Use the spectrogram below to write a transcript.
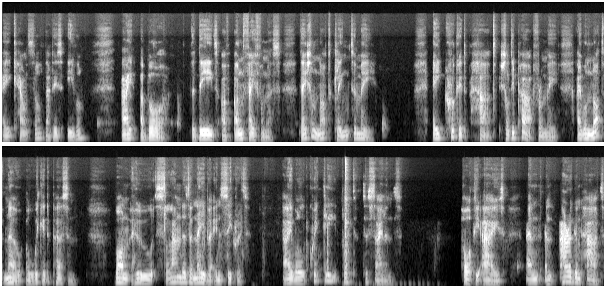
a counsel that is evil. I abhor the deeds of unfaithfulness. They shall not cling to me. A crooked heart shall depart from me. I will not know a wicked person, one who slanders a neighbor in secret. I will quickly put to silence. Haughty eyes and an arrogant heart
